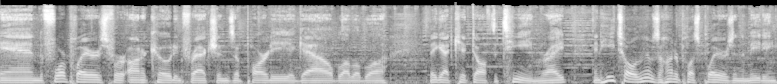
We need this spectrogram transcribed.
And the four players for honor code infractions, a party, a gal, blah blah blah they got kicked off the team, right? And he told, and there was 100 plus players in the meeting,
